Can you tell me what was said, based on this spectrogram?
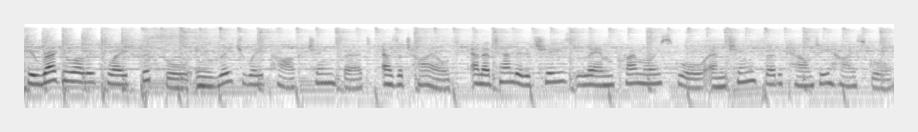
He regularly played football in Ridgeway Park, Chingford, as a child and attended Chase Lane Primary School and Chingford County High School.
